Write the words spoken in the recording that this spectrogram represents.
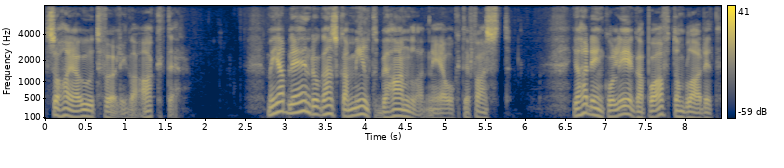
så har jag utförliga akter. Men jag blev ändå ganska milt behandlad när jag åkte fast. Jag hade en kollega på Aftonbladet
